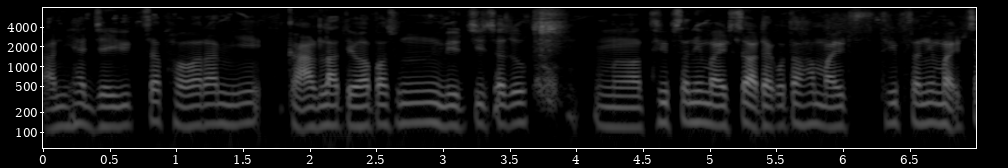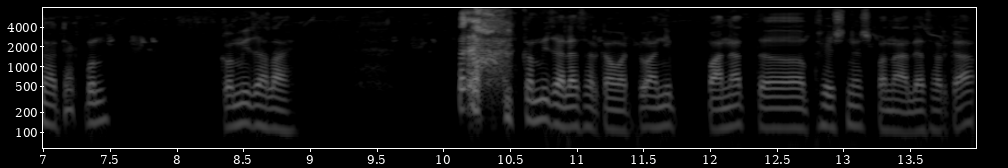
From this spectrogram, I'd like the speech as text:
आणि ह्या जैविकचा फवारा मी काढला तेव्हापासून मिरचीचा जो थ्रिप्स आणि माईटचा अटॅक होता हा माईट्स थ्रिप्स आणि माईटचा अटॅक पण कमी झाला आहे. कमी झाल्यासारखा वाटतो आणि पाण्यात फ्रेशनेस पण आल्यासारखा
